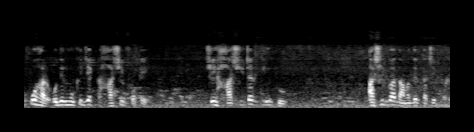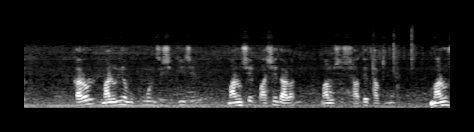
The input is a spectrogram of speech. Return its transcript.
উপহার, ওদের মুখে যে একটা হাসি ফোটে, সেই হাসিটার কিন্তু আশীর্বাদ আমাদের কাছে পড়ে। কারণ মাননীয় মুখ্যমন্ত্রী শিখিয়েছেন মানুষের পাশে দাঁড়ান মানুষের সাথে থাকুন মানুষ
